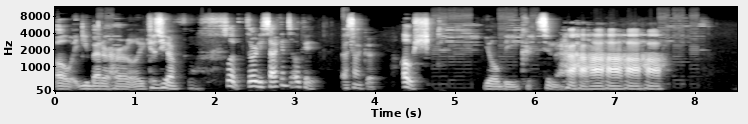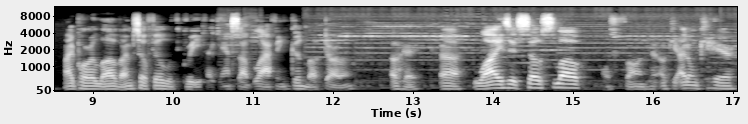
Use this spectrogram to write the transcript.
Oh, you better hurry, because you have flip 30 seconds? Okay, that's not good. Oh shit. You'll be sooner. Ha ha ha ha ha ha. My poor love, I'm so filled with grief, I can't stop laughing. Good luck, darling. Okay, uh, why is it so slow? That's fun. Okay, I don't care.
